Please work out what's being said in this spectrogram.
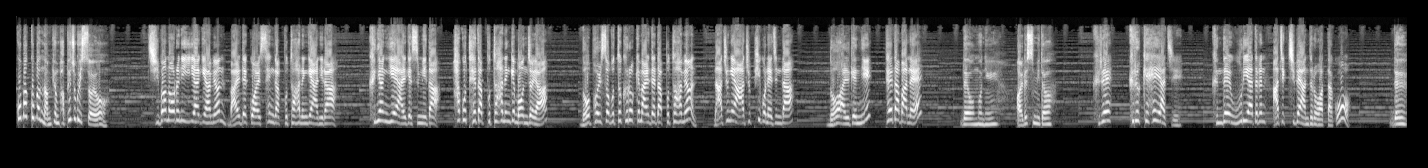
꼬박꼬박 남편 밥 해주고 있어요. 집안 어른이 이야기하면 말대꾸할 생각부터 하는 게 아니라 그냥 예 알겠습니다 하고 대답부터 하는 게 먼저야. 너 벌써부터 그렇게 말대답부터 하면 나중에 아주 피곤해진다. 너 알겠니? 대답 안 해? 네, 어머니. 알겠습니다. 그래, 그렇게 해야지. 근데 우리 아들은 아직 집에 안 들어왔다고? 네,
